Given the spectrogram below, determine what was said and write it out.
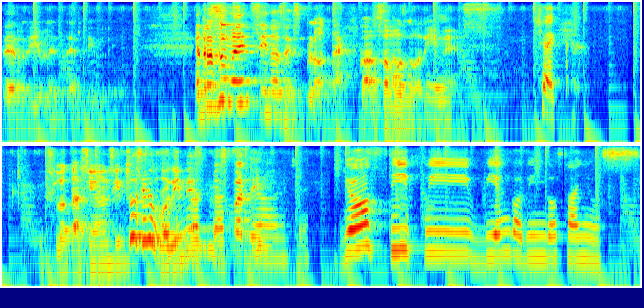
terrible, terrible. En resumen, sí nos explotan cuando somos godines. Check. Explotación, sí. ¿Tú has sido godines, Miss Patty? Yo sí fui bien godín dos años.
